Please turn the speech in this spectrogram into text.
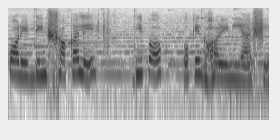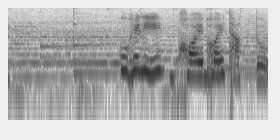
পরের দিন সকালে দীপক ওকে ঘরে নিয়ে আসে। কুহেলি ভয়ে ভয়ে থাকতো।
